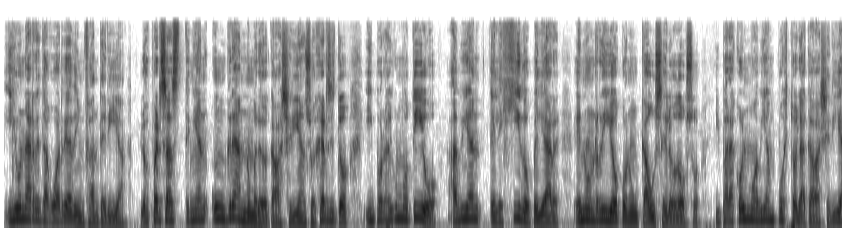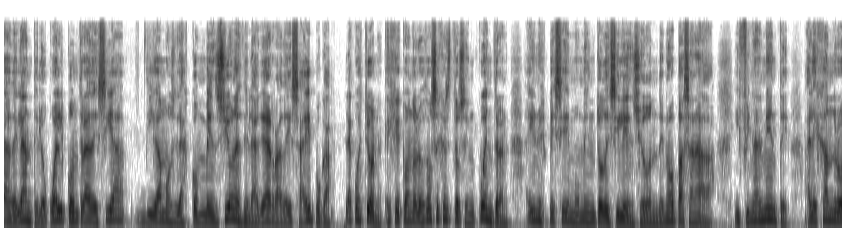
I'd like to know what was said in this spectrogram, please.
y una retaguardia de infantería. Los persas tenían un gran número de caballería en su ejército y por algún motivo habían elegido pelear en un río con un cauce lodoso y para colmo habían puesto la caballería adelante, lo cual contradecía, digamos, las convenciones de la guerra de esa época. La cuestión es que cuando los dos ejércitos se encuentran hay una especie de momento de silencio donde no pasa nada y finalmente Alejandro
